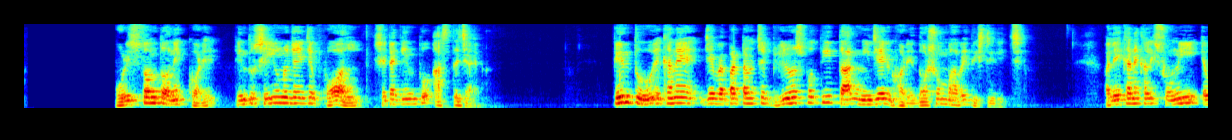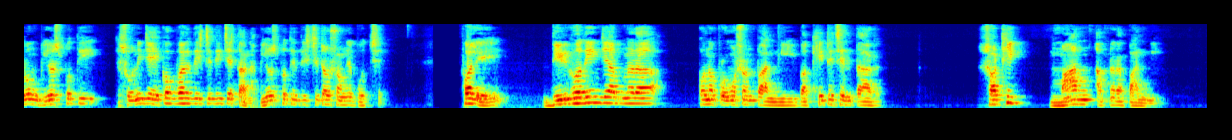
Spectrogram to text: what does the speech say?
পরিশ্রম তো অনেক করে কিন্তু সেই অনুযায়ী যে ফল, সেটা কিন্তু আসতে চায় না। কিন্তু এখানে যে ব্যাপারটা হচ্ছে, বৃহস্পতি তার নিজের ঘরে দশম ভাবে দৃষ্টি দিচ্ছে। ফলে এখানে খালি শনি এবং বৃহস্পতি, শনি যে এককভাবে দৃষ্টি দিচ্ছে তা না, বৃহস্পতির দৃষ্টিটাও সঙ্গে পড়ছে। ফলে দীর্ঘদিন যে আপনারা কোনো প্রমোশন পাননি বা খেটেছেন তার সঠিক মান আপনারা পাননি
